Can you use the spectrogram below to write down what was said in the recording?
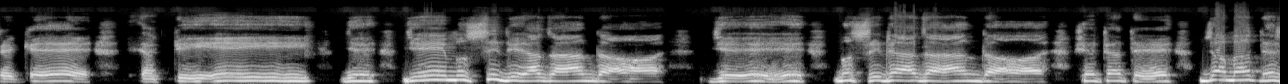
থেকে একটি যে যে মসজিদে আজান দেওয়া যে মসজিদে আজান দেওয়া সেটাতে জামাতের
